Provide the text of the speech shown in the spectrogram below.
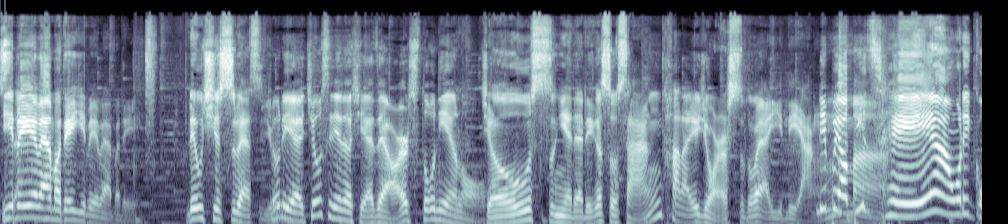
一百万没得，一百万没得，六七十万是有的。兄弟，九十年到现在二十多年了，九十年代那个时候桑塔纳也就二十多万一辆，你不要比车啊！我的哥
